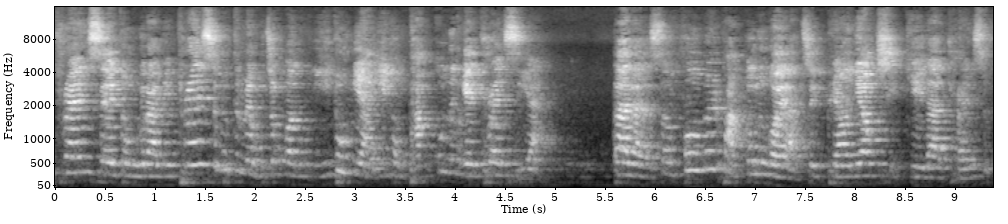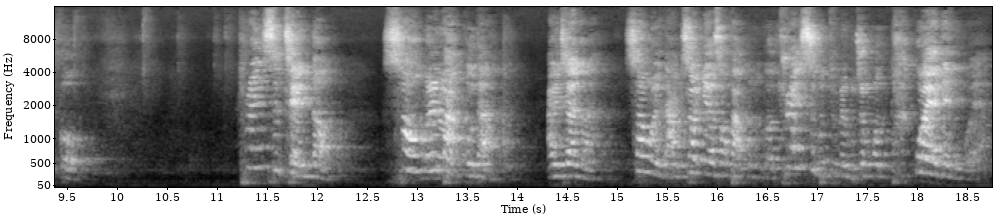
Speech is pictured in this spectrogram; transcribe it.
trans의 동그라미. trans 붙으면 무조건 이동이야. 이동. 바꾸는 게 trans야. 따라서 form을 바꾸는 거야. 즉 변형시키다. transform. transgender. 성을 바꾸다. 알잖아. 성을 남성, 여성 바꾸는 거. trans 붙으면 무조건 바꿔야 되는 거야.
